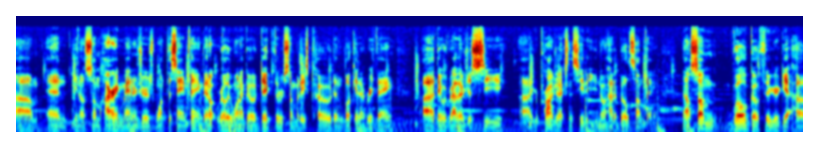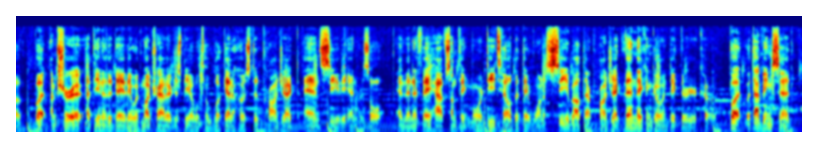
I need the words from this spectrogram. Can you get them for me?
Um, and you know, some hiring managers want the same thing. They don't really want to go dig through somebody's code and look at everything. Uh, they would rather just see uh, your projects and see that you know how to build something. Now, some will go through your GitHub, but I'm sure at the end of the day, they would much rather just be able to look at a hosted project and see the end result. And then if they have something more detailed that they want to see about that project, then they can go and dig through your code. But with that being said,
